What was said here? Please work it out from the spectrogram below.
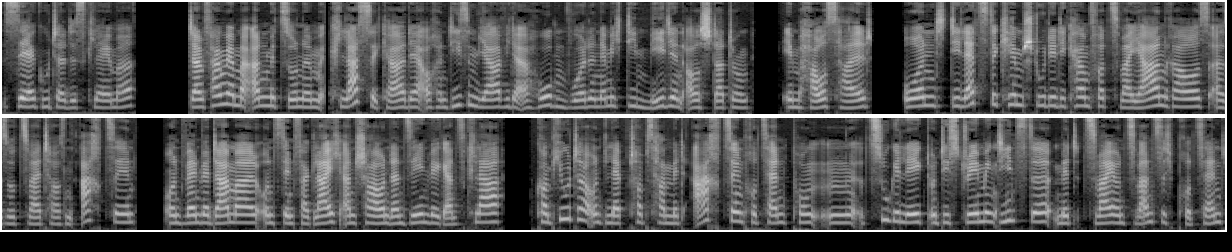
sehr guter Disclaimer. Dann fangen wir mal an mit so einem Klassiker, der auch in diesem Jahr wieder erhoben wurde, nämlich die Medienausstattung im Haushalt. Und die letzte Kim-Studie, die kam vor zwei Jahren raus, also 2018. Und wenn wir da mal uns den Vergleich anschauen, dann sehen wir ganz klar, Computer und Laptops haben mit 18 Prozentpunkten zugelegt und die Streaming-Dienste mit 22 Prozent,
